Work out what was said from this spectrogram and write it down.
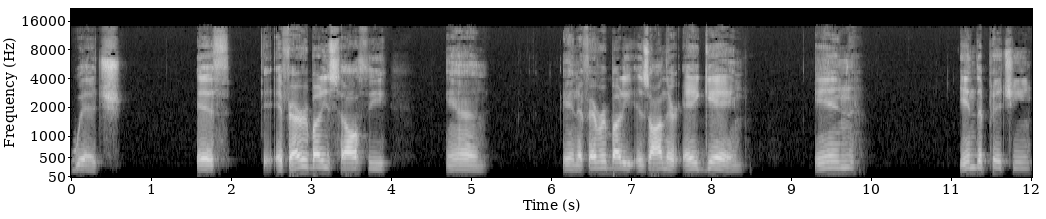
which if if everybody's healthy and and if everybody is on their A game in in the pitching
